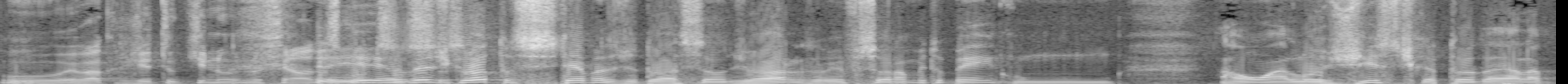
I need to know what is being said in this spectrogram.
O- eu acredito que no, no final das E contas eu vejo SUS que outros sistemas de doação de órgãos também funcionam muito bem, com há uma logística toda ela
